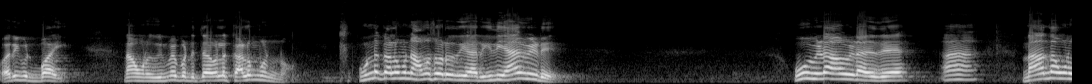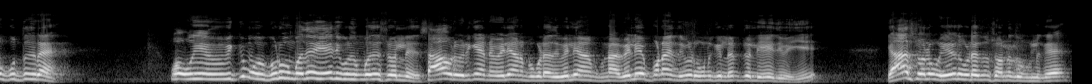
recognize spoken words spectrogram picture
வெரி குட் பாய் நான் உனக்கு உண்மைப்பட்டு தேவையில்ல கிளம்புன்னும். உன்னை கிளம்புன்னு அவன் சொல்கிறது யார்? இது என் வீடு. உன் வீடா அவன் வீடா இது? ஆ? நான் தான் உனக்கு குத்துக்கிறேன். ஓ உ- விற்கும் கொடுக்கும்போதே எழுதி கொடுக்கும்போதே சொல்லு. சாகுற வரைக்கும் என்னை வெளியே அனுப்பக்கூடாது. வெளியே அனுப்பு நான் வெளியே போனால் இந்த வீடு உனக்கு இல்லைன்னு சொல்லி எழுதி வை. யார் சொல்ல எழுதக்கூடாதுன்னு சொன்னது உங்களுக்கு?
